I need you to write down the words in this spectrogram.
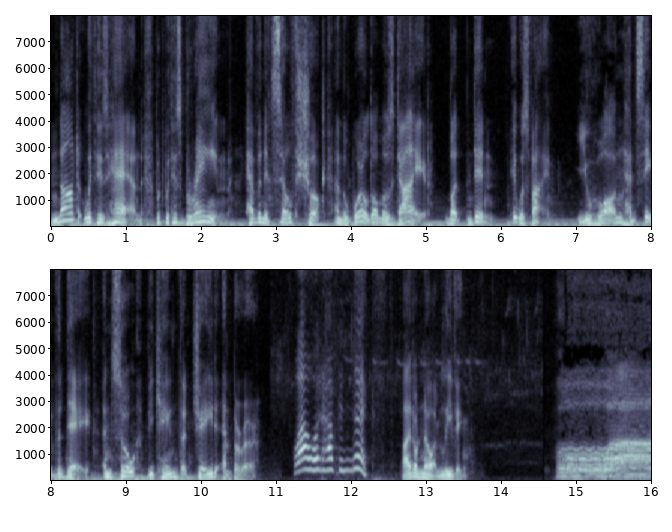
Not with his hand, but with his brain. Heaven itself shook, and the world almost died. But didn't. It was fine. Yu Huang had saved the day, and so became the Jade Emperor. Wow, what happened next? I don't know, I'm leaving. Oh, I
